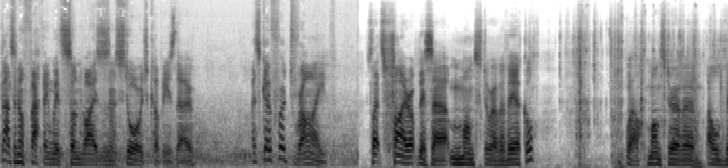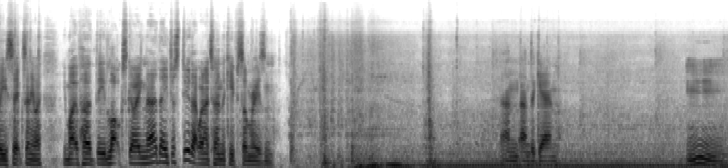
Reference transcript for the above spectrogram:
that's enough faffing with sun visors and storage cubbies, though. Let's go for a drive. So let's fire up this uh, monster of a vehicle. Well, monster of a old V6 anyway. You might have heard the locks going there. They just do that when I turn the key for some reason. and and again. Mmm.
